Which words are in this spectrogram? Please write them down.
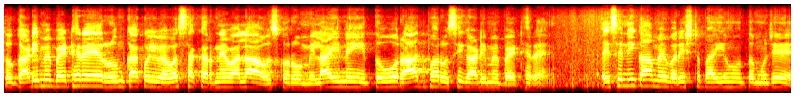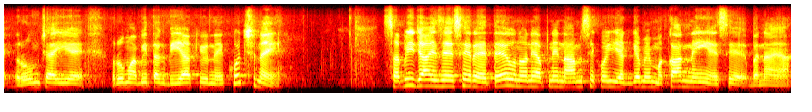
तो गाड़ी में बैठे रहे, रूम का कोई व्यवस्था करने वाला, उसको रूम मिला ही नहीं तो वो रात भर उसी गाड़ी में बैठे रहे। ऐसे नहीं कहा, मैं वरिष्ठ भाई हूँ तो मुझे रूम चाहिए। रूम अभी तक दिया क्यों नहीं? कुछ नहीं। सभी जहाँ जैसे रहते, उन्होंने अपने नाम से कोई यज्ञ में मकान नहीं ऐसे बनाया।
